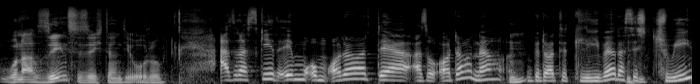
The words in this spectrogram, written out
wonach sehen Sie sich dann, die Odo? Also das geht eben um Odor, der, also Odor ne, bedeutet Liebe, das ist Tree.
